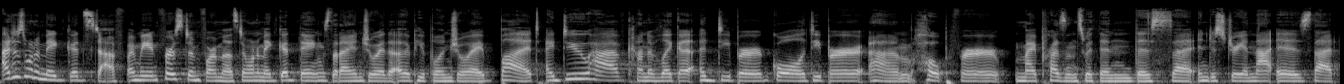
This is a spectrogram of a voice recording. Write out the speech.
I just want to make good stuff. I mean, first and foremost, I want to make good things that I enjoy, that other people enjoy. But I do have kind of like a, a deeper goal, a deeper um, hope for my presence within this uh, industry. And that is that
